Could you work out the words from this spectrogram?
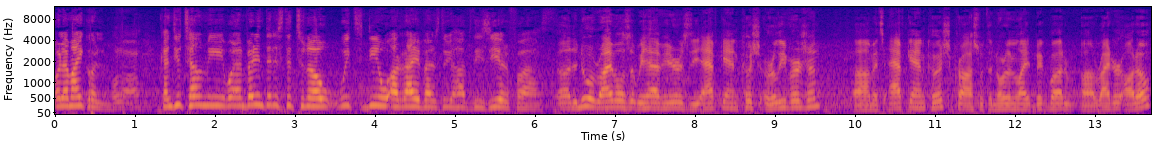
Hola Michael. Hola. Can you tell me, well I'm very interested to know which new arrivals do you have this year for us? Uh, the new arrivals that we have here is the Afghan Kush early version. Um, it's Afghan Kush crossed with the Northern Light Big Bud uh, Rider Auto,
